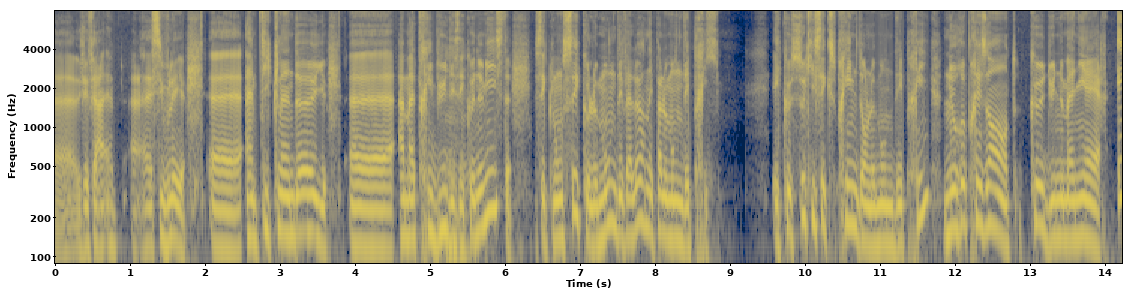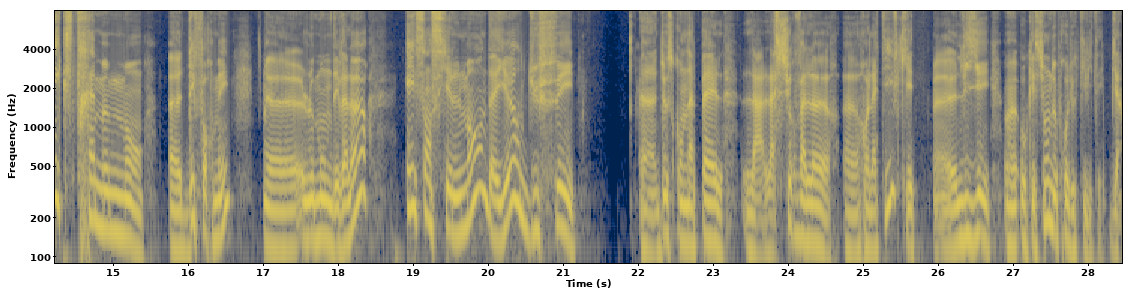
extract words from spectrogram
euh, je vais faire, un- un- si vous voulez, euh, un petit clin d'œil euh, à ma tribu des économistes, c'est que l'on sait que le monde des valeurs n'est pas le monde des prix. Et que ce qui s'exprime dans le monde des prix ne représente que d'une manière extrêmement déformée le monde des valeurs, essentiellement d'ailleurs du fait de ce qu'on appelle la, la survaleur relative, qui est liée aux questions de productivité. Bien.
